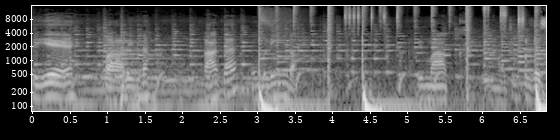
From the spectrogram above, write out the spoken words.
ये है पहाड़ी का कहाँ का है? उमलिंगा। दिमाग हिमाचल प्रदेश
